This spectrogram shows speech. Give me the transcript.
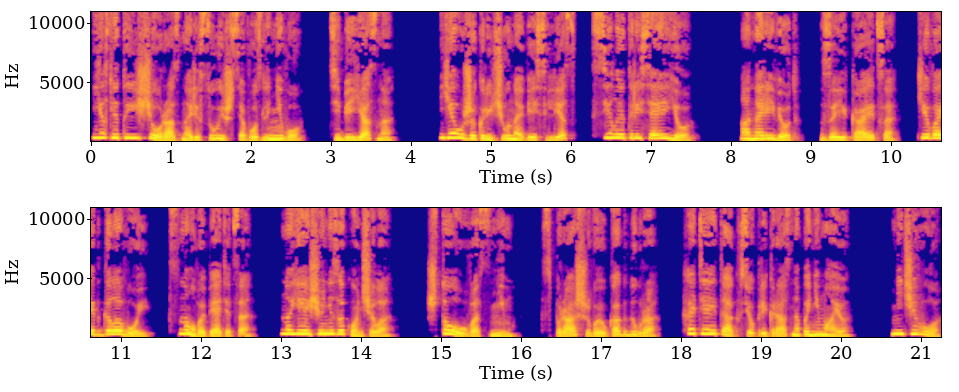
если ты еще раз нарисуешься возле него. Тебе ясно? Я уже кричу на весь лес, силой тряся ее. Она ревет, заикается, кивает головой, снова пятится. Но я еще не закончила. Что у вас с ним? Спрашиваю, как дура, хотя и так все прекрасно понимаю. Ничего,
